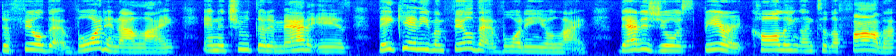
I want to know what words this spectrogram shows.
to fill that void in our life, and the truth of the matter is, they can't even fill that void in your life. That is your spirit calling unto the Father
